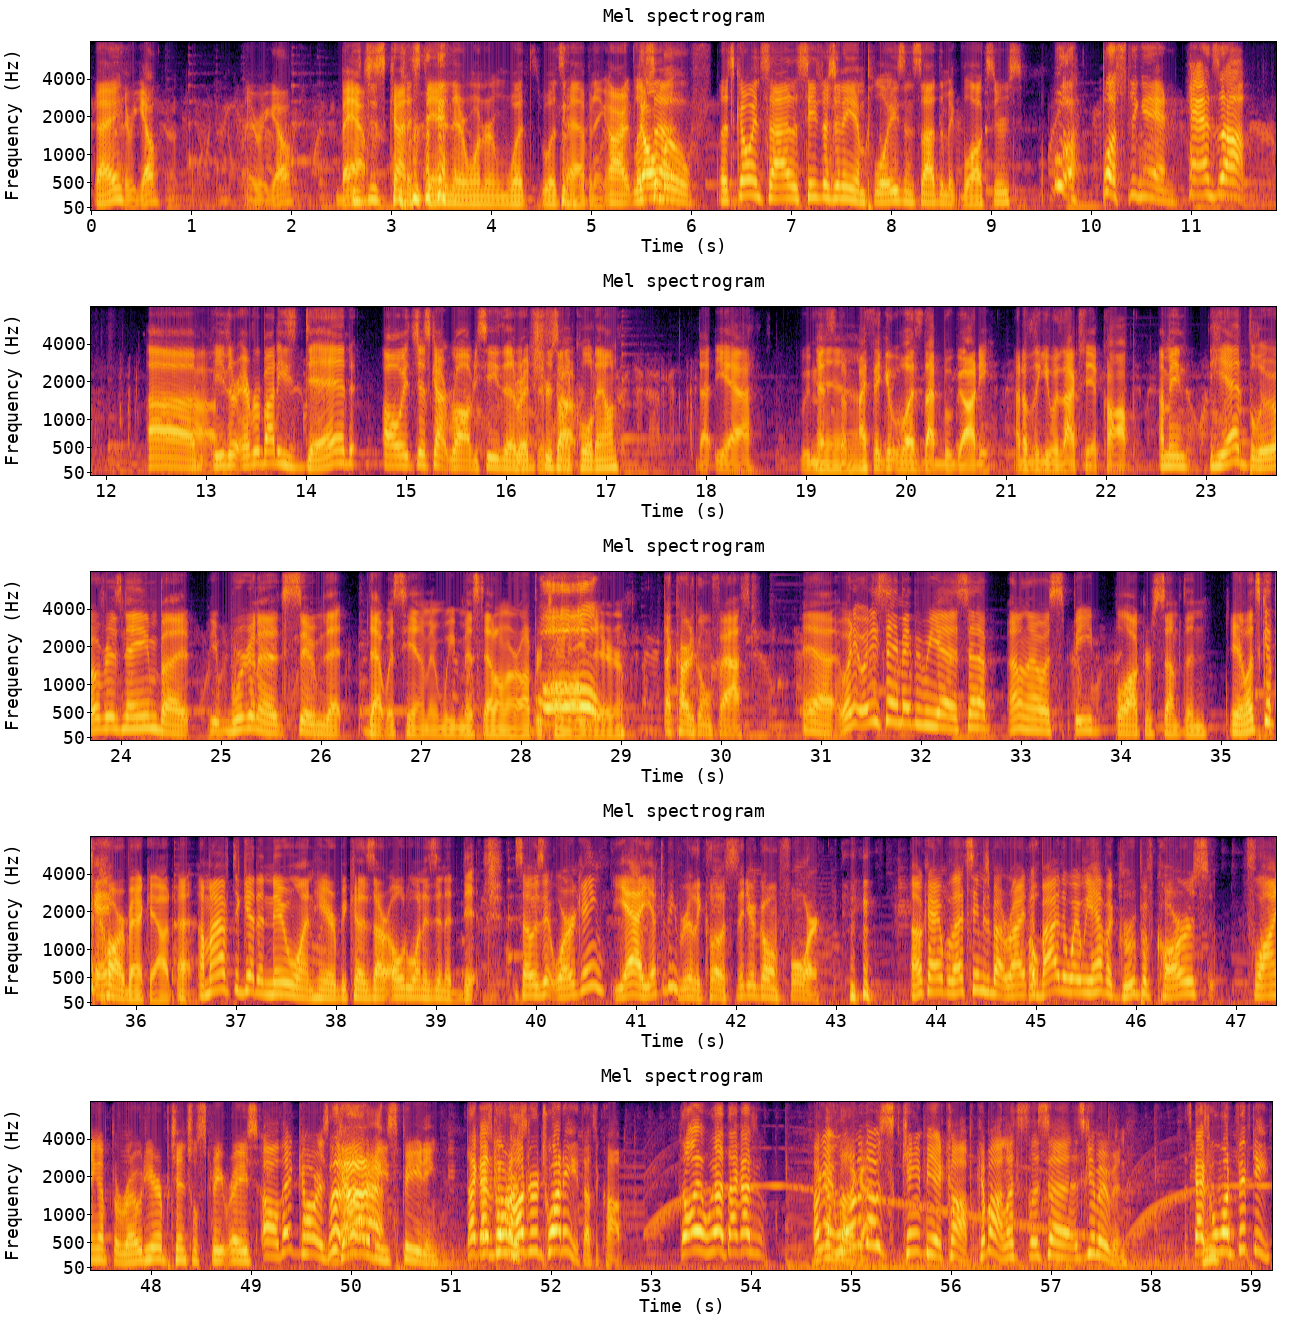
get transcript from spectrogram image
Okay. There we go. There we go. Bam. He's just kind of standing there wondering what what's happening. All right, let's Don't uh, move. let's go inside. Let's see if there's any employees inside the McBloxers. Busting in. Hands up. Uh, either everybody's dead. Oh, it just got robbed. You see the registers on a cooldown. That yeah, we missed him. I think it was that Bugatti. I don't think he was actually a cop. I mean, he had blue over his name, but we're gonna assume that that was him, and we missed out on our opportunity Whoa! there. That car's going fast. Yeah. What do, what do you say? Maybe we uh, set up, I don't know, a speed block or something. Here, let's get the car back out. Uh, I might have to get a new one here because our old one is in a ditch. So is it working? Yeah, you have to be really close. Said you're going four. Okay, well that seems about right. Oh. By the way, we have a group of cars flying up the road here, potential street race. Oh, that car has Ah! gotta be speeding. That guy's car going is- 120. That's a cop. Oh, yeah, that guy's. Okay, one another of those can't be a cop. Come on, let's let's uh let's get moving. This guy's going 150.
